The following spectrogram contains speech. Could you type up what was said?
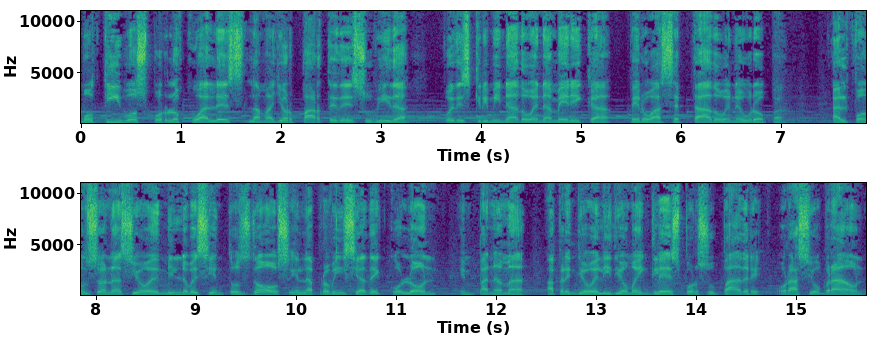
motivos por los cuales la mayor parte de su vida fue discriminado en América, pero aceptado en Europa. Alfonso nació en 1902 en la provincia de Colón, en Panamá. Aprendió el idioma inglés por su padre, Horacio Brown,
